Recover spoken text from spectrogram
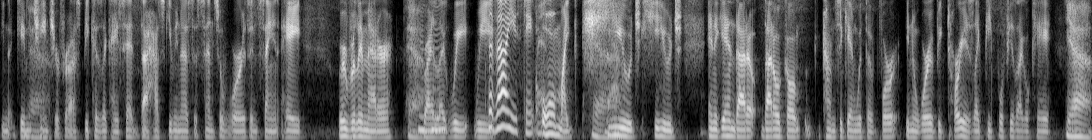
you know, game Yeah. changer for us because like i said that has given us a sense of worth and saying hey we really matter Yeah. right mm-hmm. like we we It's a value statement. oh my Yeah. huge huge and again that that'll go comes again with the vor, you know word victorious like people feel like okay Yeah.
